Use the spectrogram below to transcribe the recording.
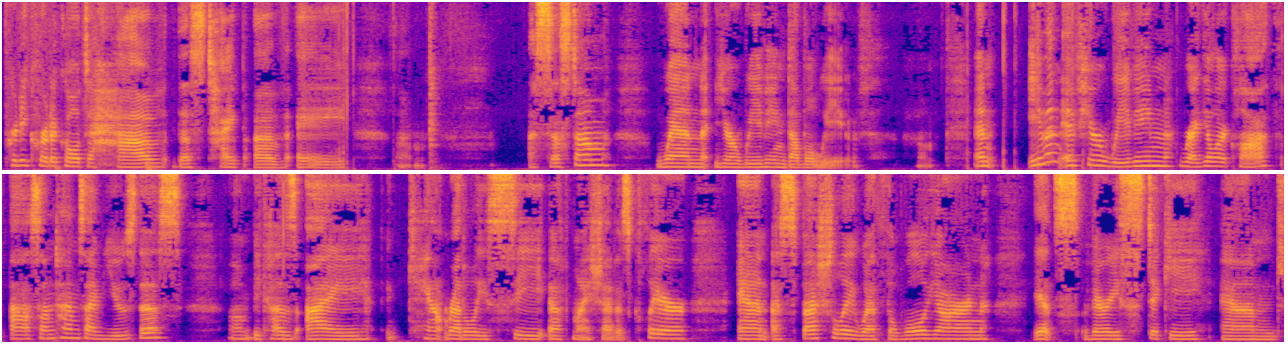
pretty critical to have this type of a, um, a system when you're weaving double weave. Um, and even if you're weaving regular cloth, uh, sometimes I've used this um, because I can't readily see if my shed is clear. And especially with the wool yarn, it's very sticky and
